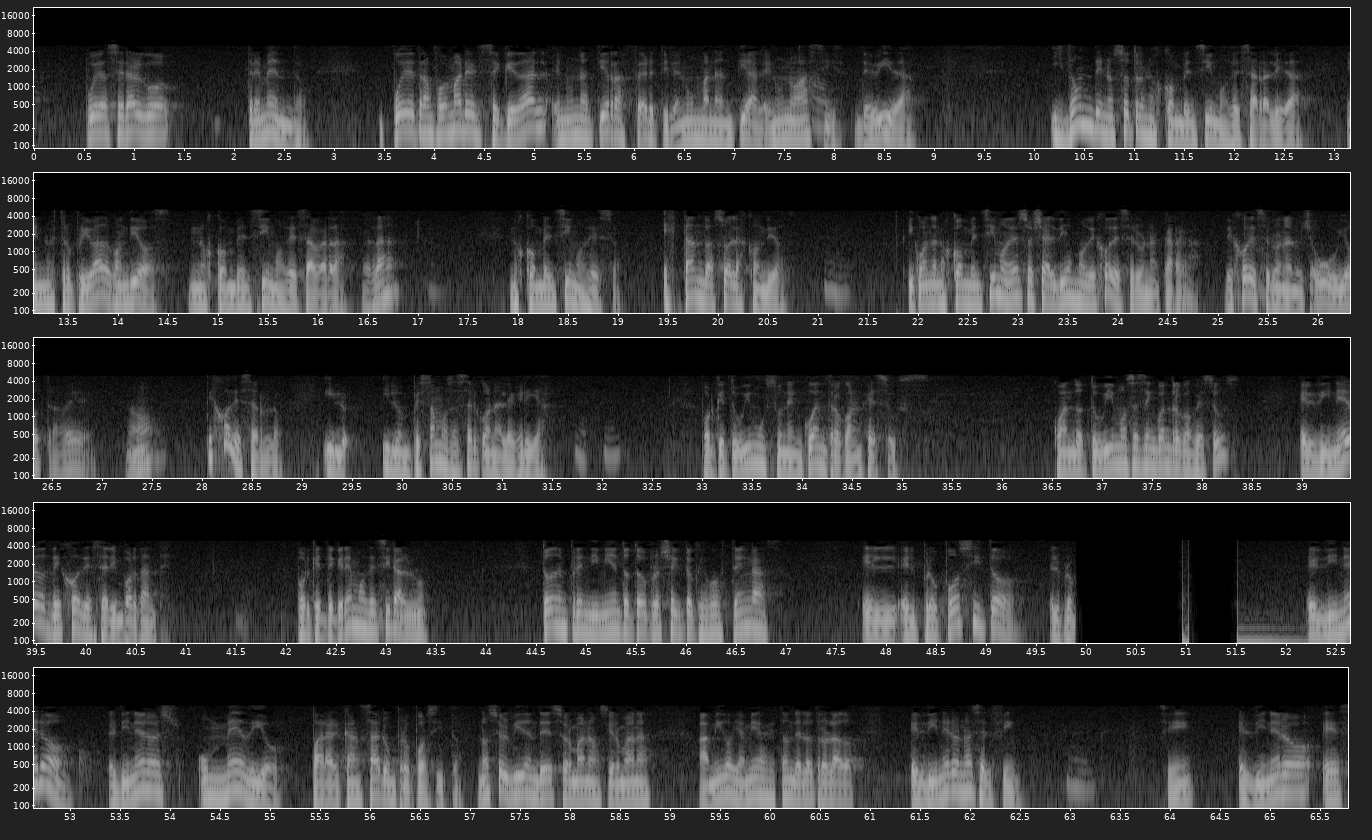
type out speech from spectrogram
puede hacer algo tremendo. Puede transformar el sequedal en una tierra fértil, en un manantial, en un oasis de vida. ¿Y dónde nosotros nos convencimos de esa realidad? En nuestro privado con Dios nos convencimos de esa verdad, ¿verdad? Nos convencimos de eso, estando a solas con Dios. Y cuando nos convencimos de eso, ya el diezmo dejó de ser una carga, dejó de ser una lucha. Uy, otra vez, ¿no? Dejó de serlo. Y lo, y lo empezamos a hacer con alegría. Porque tuvimos un encuentro con Jesús. Cuando tuvimos ese encuentro con Jesús, el dinero dejó de ser importante. Porque te queremos decir algo. Todo emprendimiento, todo proyecto que vos tengas, el, el propósito, el el dinero, el dinero es un medio para alcanzar un propósito. No se olviden de eso, hermanos y hermanas, amigos y amigas que están del otro lado. El dinero no es el fin, ¿sí? El dinero es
